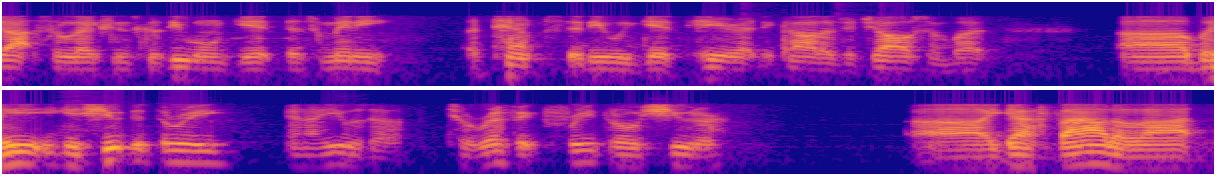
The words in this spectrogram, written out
shot selections because he won't get as many attempts that he would get here at the College of Charleston. But uh, but he, he can shoot the three, and he was a terrific free throw shooter. Uh, he got fouled a lot,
